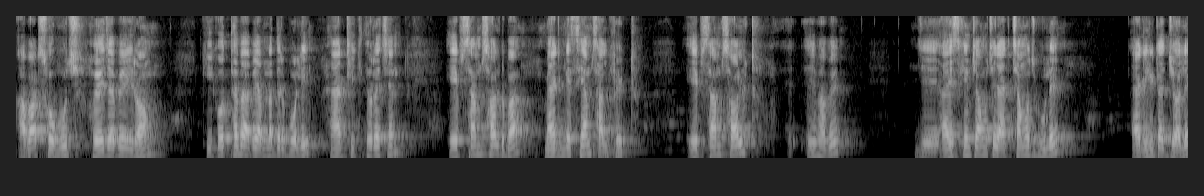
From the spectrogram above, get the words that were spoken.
আবার সবুজ হয়ে যাবে এই রং। কি করতে হবে আমি আপনাদের বলি হ্যাঁ ঠিক ধরেছেন। এপসাম সল্ট বা ম্যাগনেসিয়াম সালফেট এপসাম সল্ট এইভাবে যে আইসক্রিম চামচের এক চামচ গুলে এক লিটার জলে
